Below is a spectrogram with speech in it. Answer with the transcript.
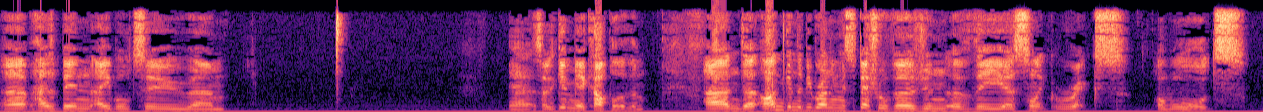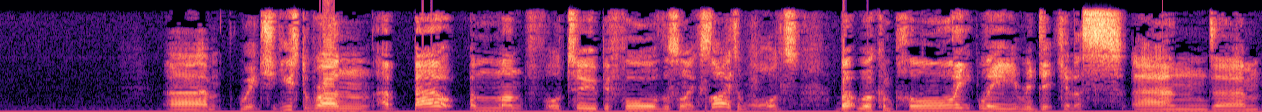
Uh, has been able to. Um, yeah, so he's given me a couple of them and uh, I'm going to be running a special version of the uh, Sonic Rex Awards, um, which used to run about a month or two before the Sonic Sight Awards, but were completely ridiculous and um,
